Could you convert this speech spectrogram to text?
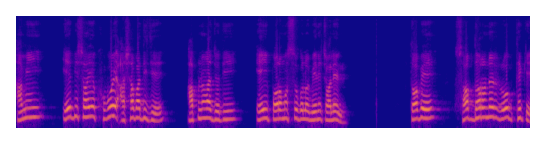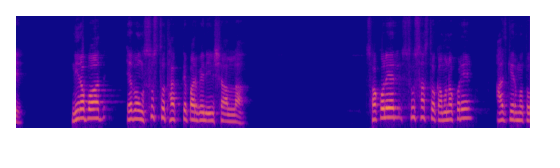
আমি এ বিষয়ে খুবই আশাবাদী যে আপনারা যদি এই পরামর্শগুলো মেনে চলেন। তবে সব ধরনের রোগ থেকে নিরাপদ এবং সুস্থ থাকতে পারবেন ইনশাআল্লাহ। সকলের সুস্বাস্থ্য কামনা করে আজকের মতো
